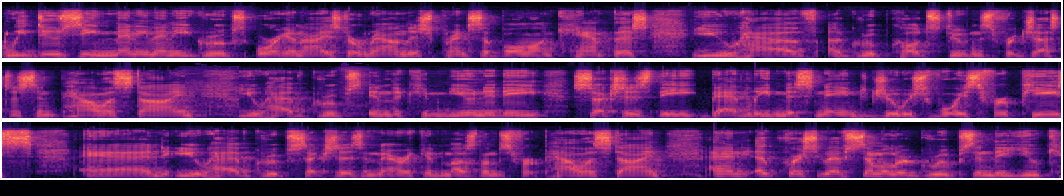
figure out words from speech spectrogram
we do see many, many groups organized around this principle on campus. You have a group called Students for Justice in Palestine. You have groups in the community, such as the badly misnamed Jewish Voice for Peace. And you have groups such as American Muslims for Palestine. And of course, you have similar groups in the UK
